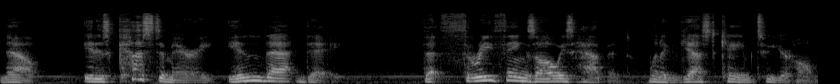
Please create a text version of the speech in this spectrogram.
Now, it is customary in that day that three things always happened when a guest came to your home,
